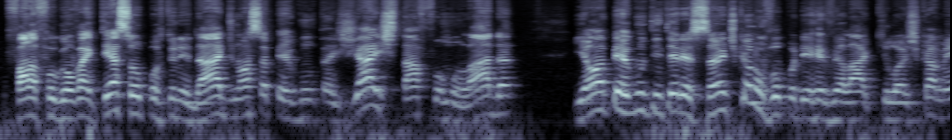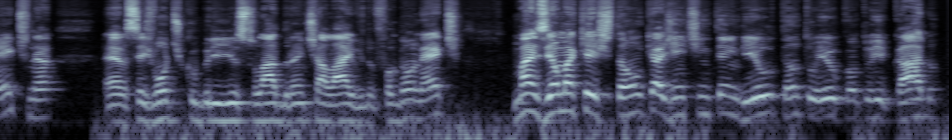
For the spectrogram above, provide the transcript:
O Fala Fogão vai ter essa oportunidade. Nossa pergunta já está formulada. E é uma pergunta interessante que eu não vou poder revelar aqui, logicamente, né? É, vocês vão descobrir isso lá durante a live do Fogão Net, mas é uma questão que a gente entendeu, tanto eu quanto o Ricardo,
